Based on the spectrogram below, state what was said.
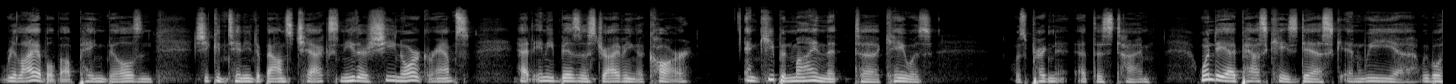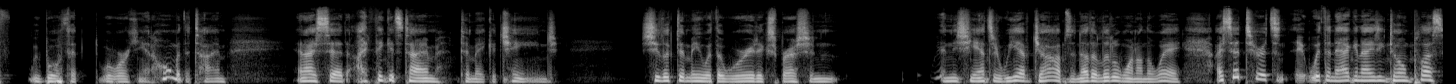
reliable about paying bills, and she continued to bounce checks. Neither she nor Gramps had any business driving a car. And keep in mind that uh, Kay was was pregnant at this time. One day I passed Kay's desk, and we uh, we both we both had, were working at home at the time. And I said, I think it's time to make a change. She looked at me with a worried expression and she answered, We have jobs, another little one on the way. I said to her it's with an agonizing tone, plus,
